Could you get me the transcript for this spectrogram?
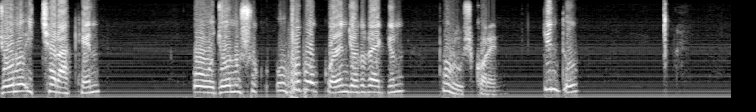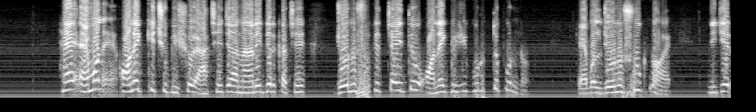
যৌন ইচ্ছা রাখেন ও যৌন সুখ উপভোগ করেন যতটা একজন পুরুষ করেন। কিন্তু হ্যাঁ এমন অনেক কিছু বিষয় আছে যা নারীদের কাছে যৌন সুখের চাইতেও অনেক বেশি গুরুত্বপূর্ণ। কেবল যৌন সুখ নয়, নিজের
